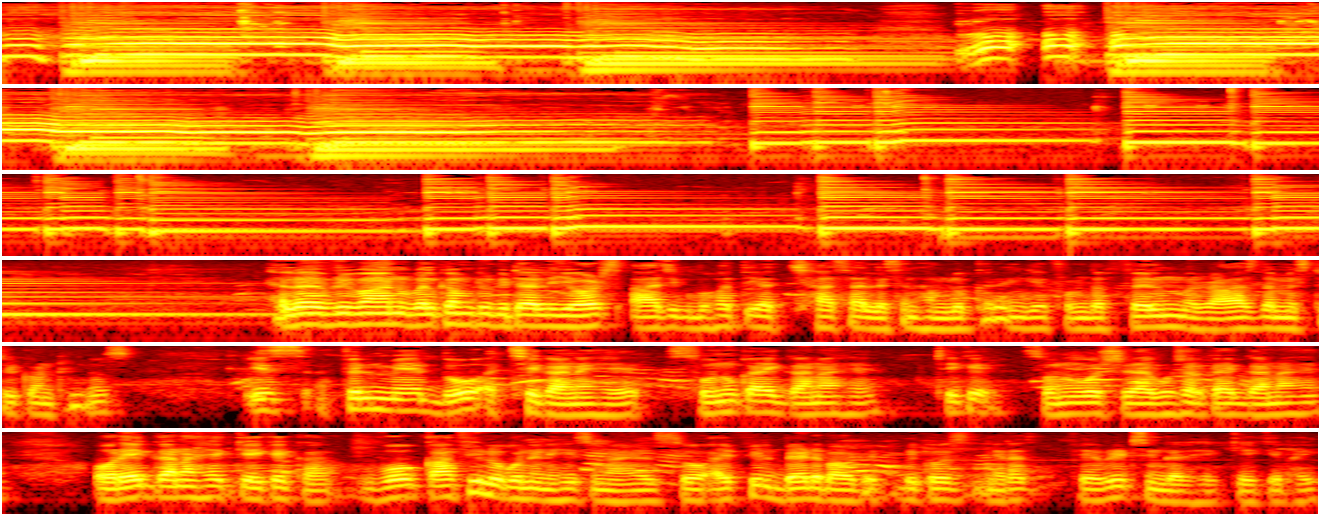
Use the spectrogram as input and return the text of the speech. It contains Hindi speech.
ho, ho. Hello everyone welcome to guitar yours आज एक बहुत ही अच्छा सा लेसन हम लोग करेंगे from the film Raaz the mystery continues इस फ़िल्म में दो अच्छे गाने हैं। सोनू का एक गाना है, ठीक है? सोनू और श्रेया घोषाल का एक गाना है और एक गाना है के के। का वो काफ़ी लोगों ने नहीं सुना है so I feel bad about it because मेरा फेवरेट सिंगर है के के भाई।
